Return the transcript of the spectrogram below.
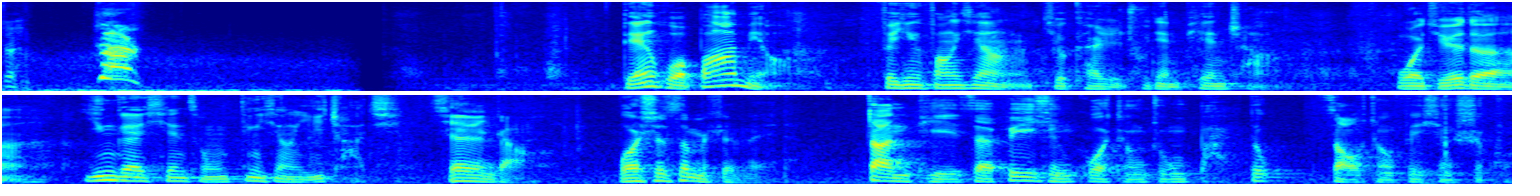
是。这儿。点火八秒，飞行方向就开始出现偏差，我觉得应该先从定向仪查起。钱院长，我是这么认为的：弹体在飞行过程中摆动，造成飞行失控。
